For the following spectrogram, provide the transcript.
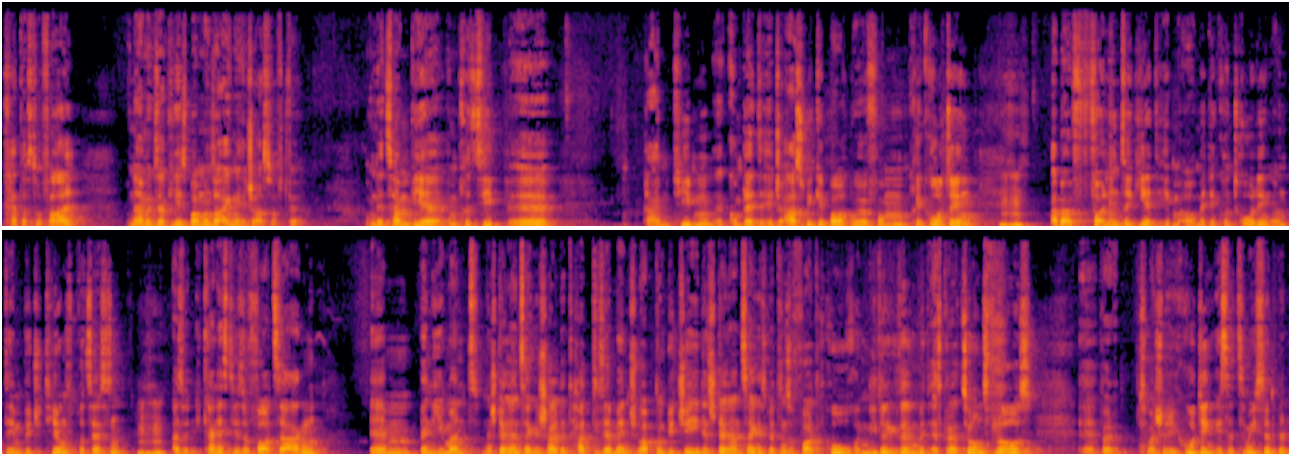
katastrophal. Und dann haben wir gesagt, okay, jetzt bauen wir unsere eigene HR-Software. Und jetzt haben wir im Prinzip äh, kleinen Team, eine komplette HR-Suite gebaut, nur vom Recruiting, mhm. aber voll integriert eben auch mit dem Controlling und den Budgetierungsprozessen. Mhm. Also ich kann jetzt dir sofort sagen, ähm, wenn jemand eine Stellenanzeige schaltet, hat dieser Mensch überhaupt ein Budget des Stellenanzeiges, wird dann sofort hoch und niedrig gesenkt mit Eskalationsflows. Äh, weil zum Beispiel Recruiting ist ja ziemlich simpel,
